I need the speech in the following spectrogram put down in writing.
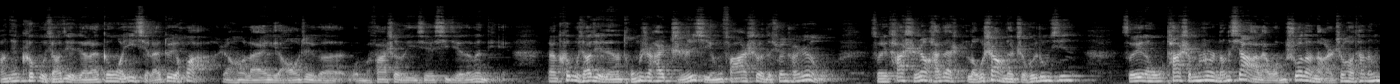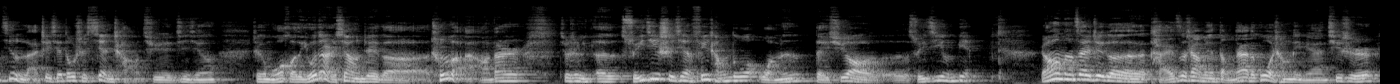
航天科普小姐姐来跟我一起来对话，然后来聊这个我们发射的一些细节的问题。但科普小姐姐呢，同时还执行发射的宣传任务，所以她实际上还在楼上的指挥中心。所以呢，她什么时候能下来？我们说到哪儿之后，她能进来？这些都是现场去进行这个磨合的，有点像这个春晚啊。但是就是呃，随机事件非常多，我们得需要呃随机应变。然后呢，在这个台子上面等待的过程里面，其实。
